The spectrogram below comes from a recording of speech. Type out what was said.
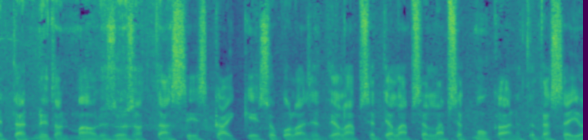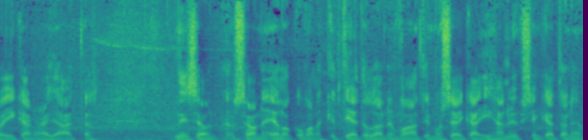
että nyt on mahdollisuus ottaa siis kaikki sukulaiset ja lapset ja lapsenlapset mukaan. Että tässä ei ole ikärajaa. Että, niin se on, se on elokuvallekin tietynlainen vaatimus, eikä ihan yksinkertainen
